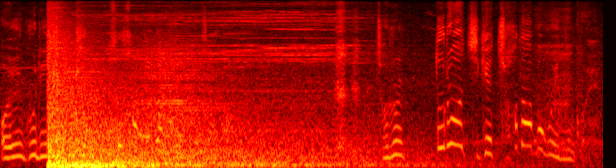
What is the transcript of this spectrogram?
얼굴이 핑크색으로 된 여자가 저를 뚫어지게 쳐다보고 있는 거예요.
